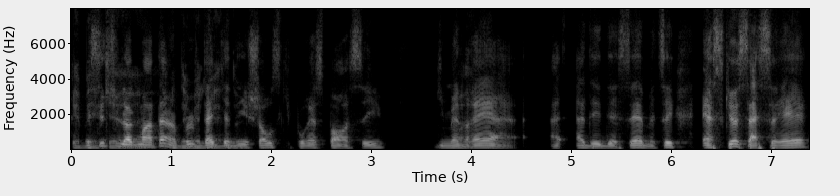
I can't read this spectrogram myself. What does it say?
Québec. Mais si tu l'augmentais un peu, peut-être qu'il y a des choses qui pourraient se passer qui mènerait à, des décès. Mais tu sais, est-ce que ça serait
